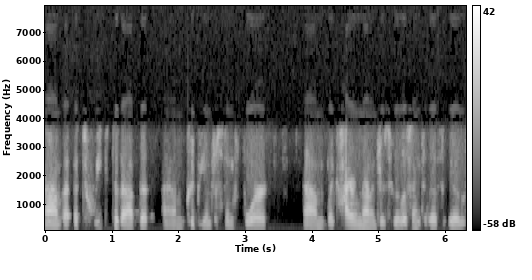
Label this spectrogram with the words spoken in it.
Um, a, a tweak to that that um, could be interesting for um, like hiring managers who are listening to this is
